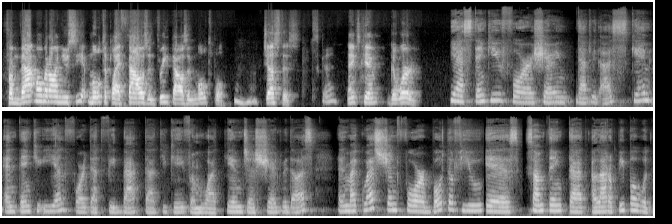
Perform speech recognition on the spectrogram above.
from that moment on, you see it multiply thousand, three thousand, multiple. Mm-hmm. Justice. That's good. Thanks, Kim. The word. Yes, thank you for sharing that with us, Kim. And thank you, Ian, for that feedback that you gave from what Kim just shared with us. And my question for both of you is something that a lot of people would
